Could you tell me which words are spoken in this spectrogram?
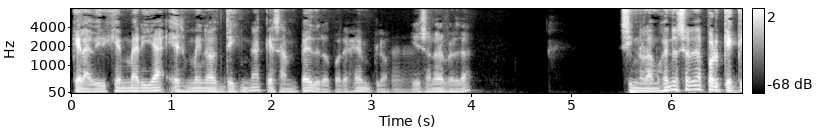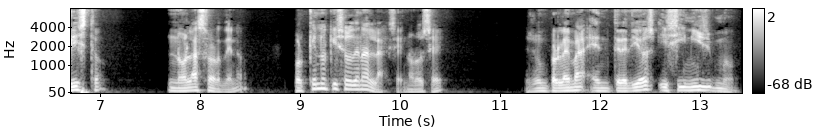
que la Virgen María es menos digna que San Pedro, por ejemplo. Y eso no es verdad. Sino la mujer no se ordena porque Cristo no las ordenó. ¿Por qué no quiso ordenarlas? No lo sé. Es un problema entre Dios y sí mismo.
